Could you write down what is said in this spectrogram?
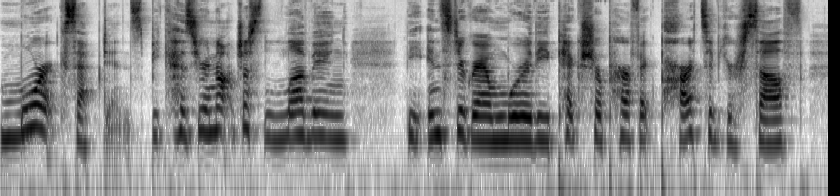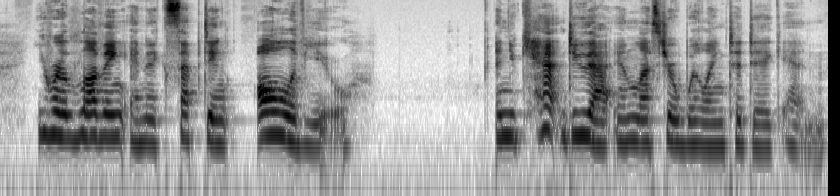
more acceptance because you're not just loving the Instagram worthy, picture perfect parts of yourself, you are loving and accepting all of you. And you can't do that unless you're willing to dig in.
